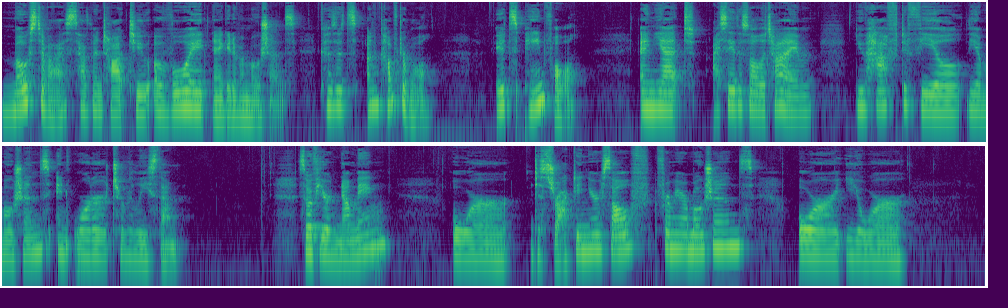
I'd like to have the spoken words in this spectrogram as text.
Most of us have been taught to avoid negative emotions because it's uncomfortable, it's painful. And yet, I say this all the time you have to feel the emotions in order to release them. So if you're numbing or distracting yourself from your emotions, or you're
